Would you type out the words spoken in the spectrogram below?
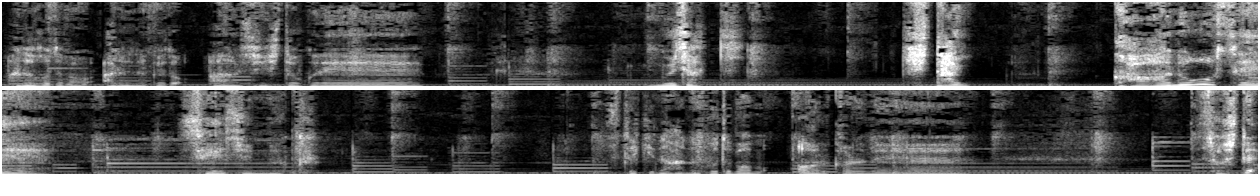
花言葉もあるんだけど、安心しておくれ。無邪気、期待、可能性、清純無垢。素敵な花言葉もあるからね。そして、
